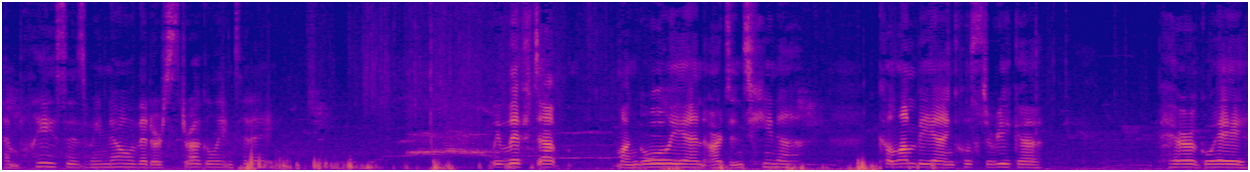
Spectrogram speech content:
and places we know that are struggling today. We lift up Mongolia and Argentina, Colombia and Costa Rica, Paraguay,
